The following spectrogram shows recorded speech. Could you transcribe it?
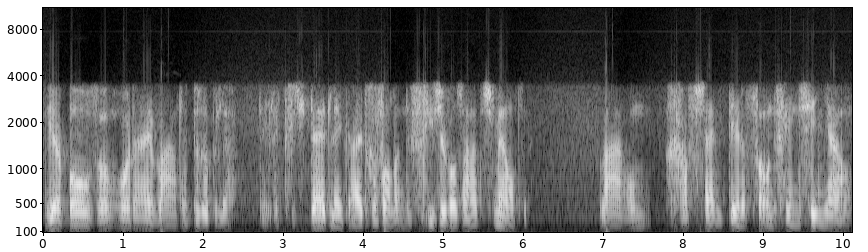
Weer boven hoorde hij water druppelen de elektriciteit leek uitgevallen, de vriezer was aan het smelten. Waarom gaf zijn telefoon geen signaal?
